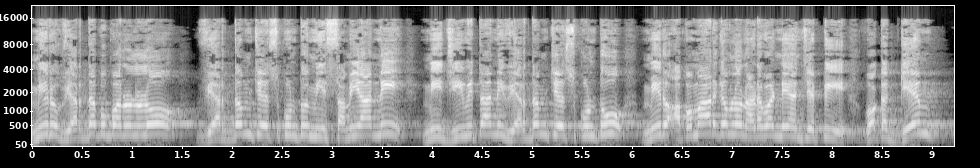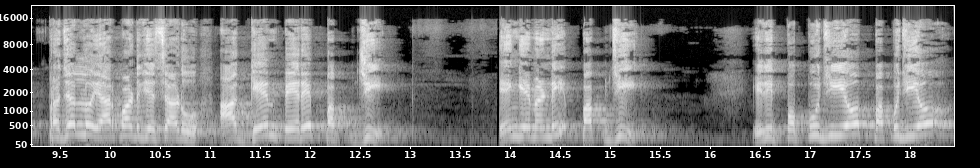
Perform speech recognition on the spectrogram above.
మీరు వ్యర్థపు పనులలో వ్యర్థం చేసుకుంటూ మీ సమయాన్ని మీ జీవితాన్ని వ్యర్థం చేసుకుంటూ మీరు అపమార్గంలో నడవండి అని చెప్పి ఒక గేమ్ ప్రజల్లో ఏర్పాటు చేశాడు. ఆ గేమ్ పేరే పబ్జీ. ఏం గేమ్ అండి? పబ్జీ. ఇది పప్పుజియో పప్పుజియో?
